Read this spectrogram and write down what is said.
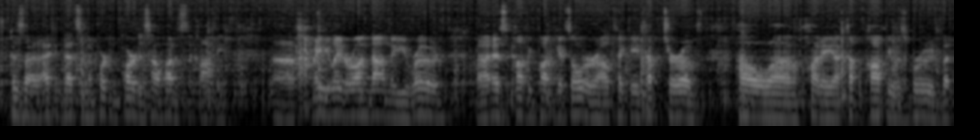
because uh, I think that's an important part is how hot is the coffee. Uh, maybe later on down the road as the coffee pot gets older I'll take a temperature of how hot a, a, cup of coffee was brewed but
